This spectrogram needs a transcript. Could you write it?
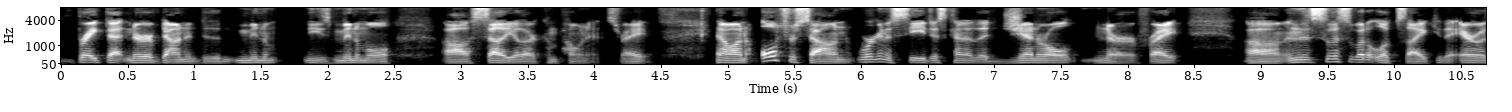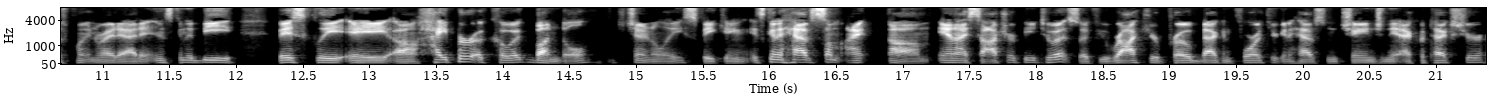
break that nerve down into the minim- these minimal uh, cellular components right? Now on ultrasound we're going to see just kind of the general nerve right um, and this, this, is what it looks like. The arrow is pointing right at it. And it's going to be basically a uh, hyperechoic bundle, generally speaking. It's going to have some um, anisotropy to it. So if you rock your probe back and forth, you're going to have some change in the echotexture.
